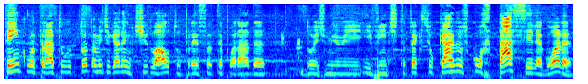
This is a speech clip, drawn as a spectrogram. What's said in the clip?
tem contrato totalmente garantido alto para essa temporada 2020. Tanto é que se o Carlos cortasse ele agora,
